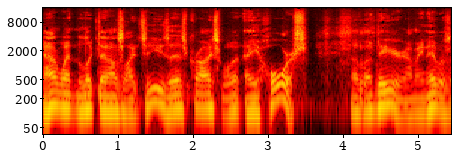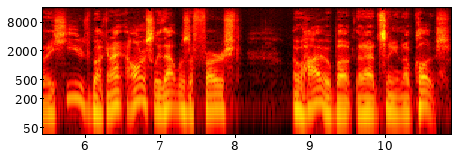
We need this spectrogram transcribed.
And I went and looked at, it, I was like, Jesus Christ, what a horse of a deer! I mean, it was a huge buck, and I honestly that was the first Ohio buck that I'd seen up close.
